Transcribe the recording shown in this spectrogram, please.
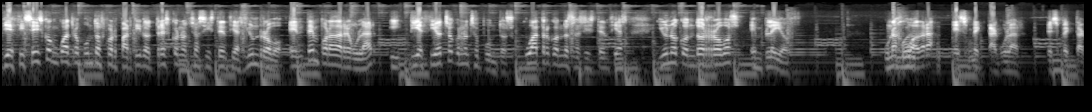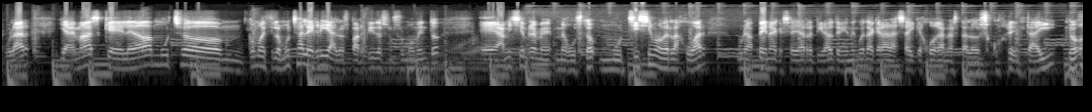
16,4 puntos por partido, 3,8 asistencias y un robo en temporada regular y 18,8 puntos, 4,2 asistencias y 1,2 robos en playoff. Una jugadora espectacular, espectacular y además que le daba mucho, ¿cómo decirlo? Mucha alegría a los partidos en su momento. Eh, a mí siempre me, me gustó muchísimo verla jugar. Una pena que se haya retirado teniendo en cuenta que era las hay que juegan hasta los 40 y, ¿no?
